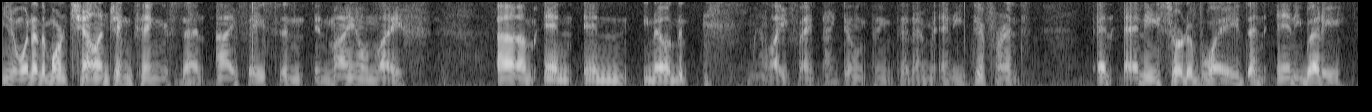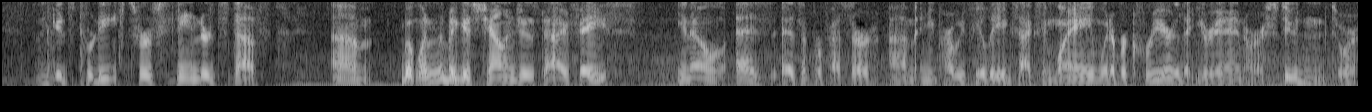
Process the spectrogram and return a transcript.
you know, one of the more challenging things that I face in, in my own life, um, and in you know the, my life, I, I don't think that I'm any different in any sort of way than anybody. I think it's pretty sort of standard stuff. Um, but one of the biggest challenges that I face, you know, as as a professor, um, and you probably feel the exact same way, whatever career that you're in, or a student, or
